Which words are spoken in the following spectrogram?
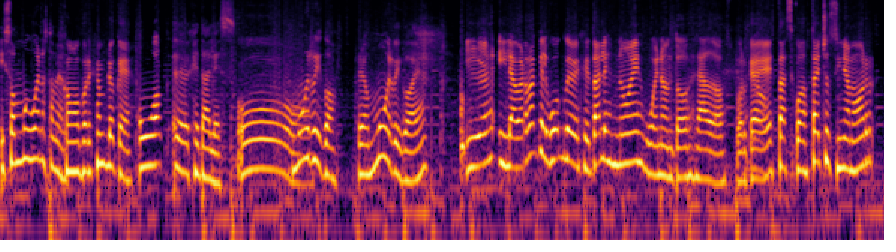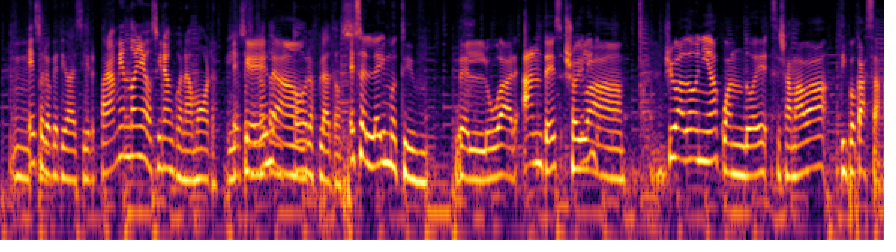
Y son muy buenos también. Como por ejemplo, ¿qué? Un wok de vegetales. Oh. Muy rico, pero muy rico, ¿eh? Y, es- y la verdad que el wok de vegetales no es bueno en todos lados. Porque No. estas- cuando está hecho sin amor. mm, Eso es lo que te iba a decir. Para mí en Doña cocinan con amor. Y Es eso que se es nota la- en todos los platos. Es el leitmotiv del lugar. Antes yo iba. Yo iba a Doña cuando eh, se llamaba tipo casa.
